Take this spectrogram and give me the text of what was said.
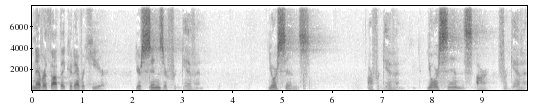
never thought they could ever hear Your sins are forgiven. Your sins are forgiven. Your sins are forgiven.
